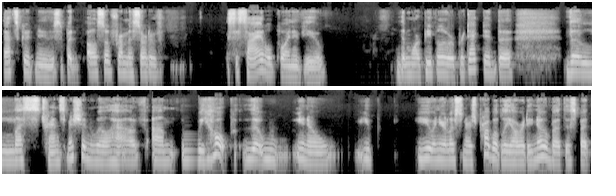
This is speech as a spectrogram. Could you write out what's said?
That's good news. But also from a sort of societal point of view, the more people who are protected, the the less transmission we'll have. Um, we hope that you know you you and your listeners probably already know about this, but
